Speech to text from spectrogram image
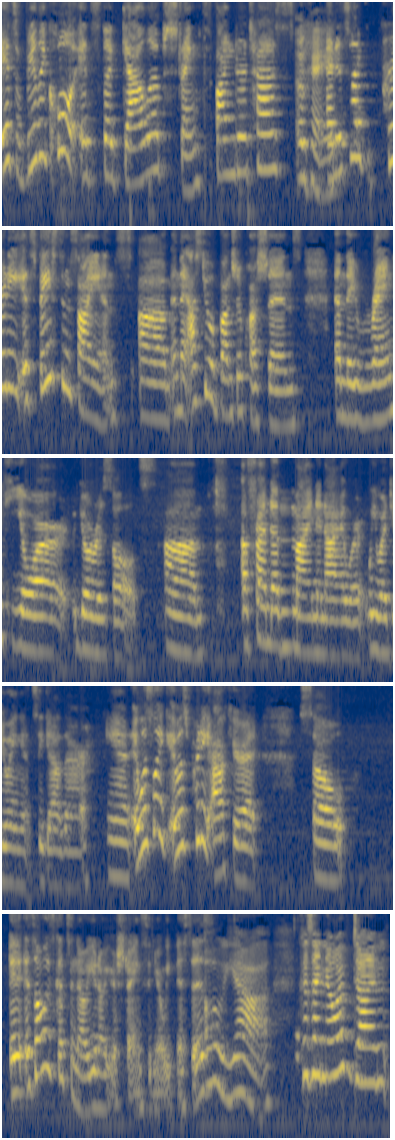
It's really cool. It's the Gallup Strength Finder test. Okay. And it's like pretty, it's based in science. Um, and they ask you a bunch of questions and they rank your your results. Um, a friend of mine and I were we were doing it together, and it was like it was pretty accurate. So it, it's always good to know, you know, your strengths and your weaknesses. oh, yeah. Because I know I've done,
